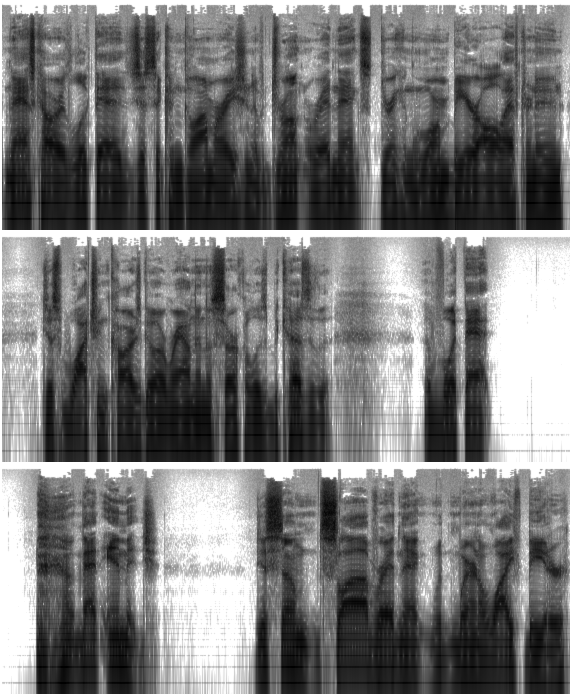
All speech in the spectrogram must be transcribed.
NASCAR is looked at as just a conglomeration of drunk rednecks drinking warm beer all afternoon, just watching cars go around in a circle is because of the of what that that image. Just some slob redneck with wearing a wife beater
